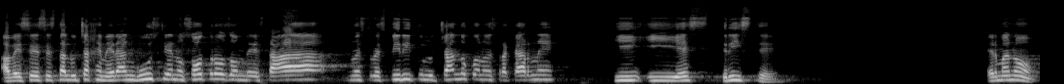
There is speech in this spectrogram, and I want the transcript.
A veces esta lucha genera angustia en nosotros, donde está nuestro espíritu luchando con nuestra carne y, es triste. Hermano,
